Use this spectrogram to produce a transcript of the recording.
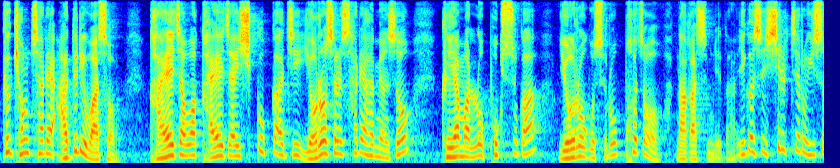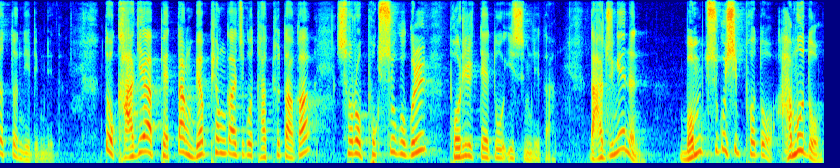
그 경찰의 아들이 와서 가해자와 가해자의 식구까지 여럿을 살해하면서 그야말로 복수가 여러 곳으로 퍼져 나갔습니다. 이것은 실제로 있었던 일입니다. 또 가게 앞에 땅 몇 평 가지고 다투다가 서로 복수국을 벌일 때도 있습니다. 나중에는 멈추고 싶어도 아무도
